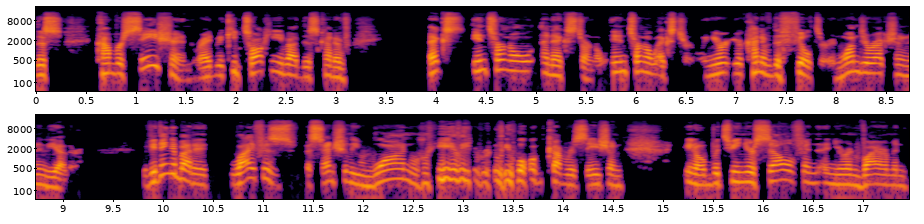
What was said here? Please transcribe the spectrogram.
this conversation, right? We keep talking about this kind of ex- internal and external, internal, external, and you're you're kind of the filter in one direction and in the other. If you think about it, life is essentially one really, really long conversation, you know, between yourself and, and your environment,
